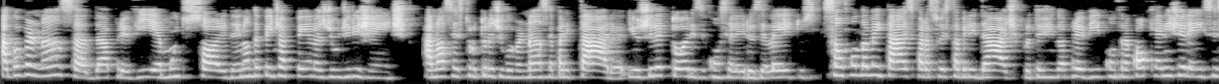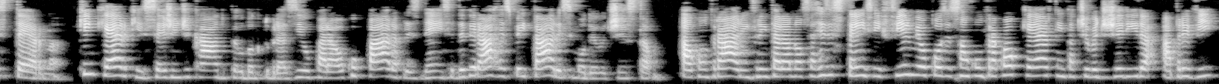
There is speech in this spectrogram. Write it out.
A governança da Previ é muito sólida e não depende apenas de um dirigente. A nossa estrutura de governança é paritária e os diretores e conselheiros eleitos são fundamentais para sua estabilidade, protegendo a Previ contra qualquer ingerência externa. Quem quer que seja indicado pelo Banco do Brasil para ocupar a presidência deverá respeitar esse modelo de gestão. Ao contrário, enfrentará nossa resistência e firme oposição contra qualquer tentativa de gerir a Previ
